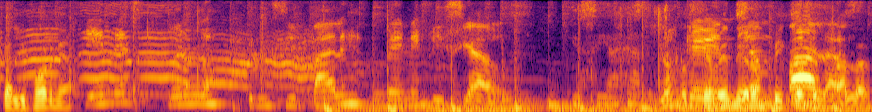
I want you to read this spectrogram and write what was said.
California? ¿Quiénes fueron los principales beneficiados? Los, que, vendieron picos palas.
